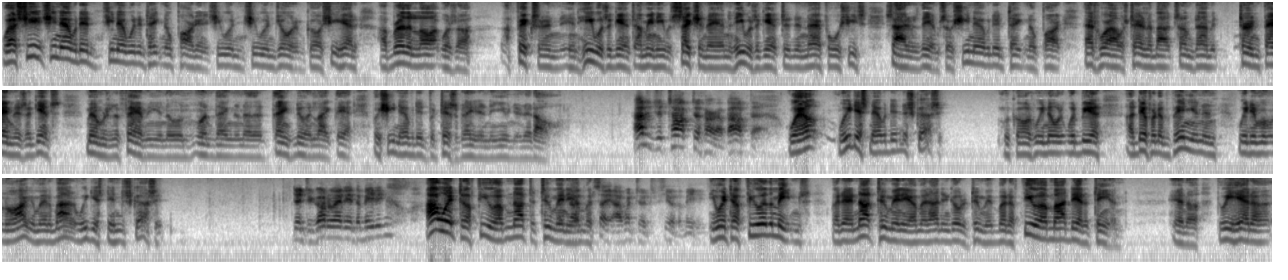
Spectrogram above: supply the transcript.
Well, she she never did she never did take no part in it. She wouldn't she wouldn't join it because she had a brother-in-law that was a, a fixer and, and he was against. I mean, he was section hand and he was against it, and therefore she sided with them. So she never did take no part. That's where I was telling about. Sometime it turned families against members of the family, you know, and one thing and another thing doing like that. But she never did participate in the union at all. How did you talk to her about that? Well, we just never did discuss it because we know it would be a, a different opinion and we didn't want no argument about it. We just didn't discuss it. Did you go to any of the meetings? I went to a few of them, not to too many I of them. Say I went to a few of the meetings. you went to a few of the meetings, but uh, not too many of them, and I didn't go to too many. But a few of them I did attend, and uh, we had a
